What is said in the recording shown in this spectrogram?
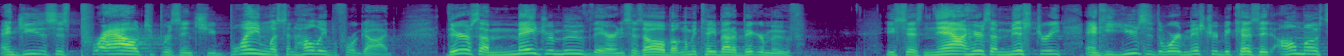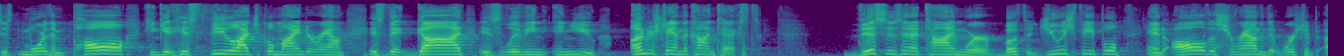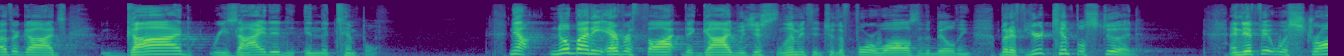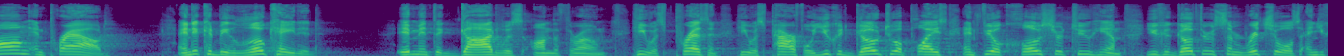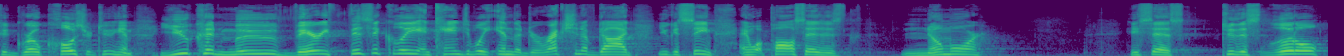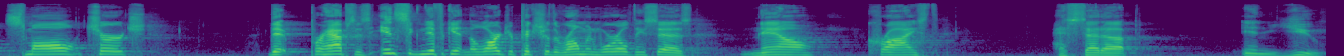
And Jesus is proud to present you blameless and holy before God. There's a major move there, and he says, Oh, but let me tell you about a bigger move. He says, Now here's a mystery, and he uses the word mystery because it almost is more than Paul can get his theological mind around, is that God is living in you. Understand the context. This is in a time where both the Jewish people and all the surrounding that worshiped other gods, God resided in the temple. Now, nobody ever thought that God was just limited to the four walls of the building. But if your temple stood, and if it was strong and proud, and it could be located it meant that God was on the throne. He was present. He was powerful. You could go to a place and feel closer to Him. You could go through some rituals and you could grow closer to Him. You could move very physically and tangibly in the direction of God. You could see Him. And what Paul says is, no more. He says, to this little, small church that perhaps is insignificant in the larger picture of the Roman world, he says, now Christ has set up in you.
